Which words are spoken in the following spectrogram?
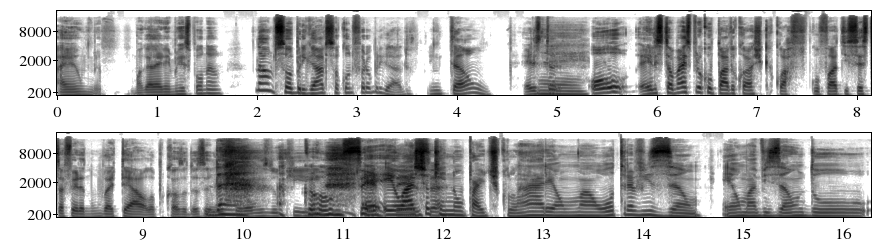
Aí uma galera me respondeu: não, não sou obrigado, só quando for obrigado. Então, eles estão. É. Ou eles estão mais preocupados com, acho que com, a, com o fato de sexta-feira não vai ter aula por causa das eleições do que. com certeza. É, eu acho que, no particular, é uma outra visão é uma visão do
